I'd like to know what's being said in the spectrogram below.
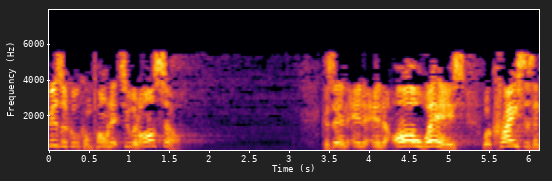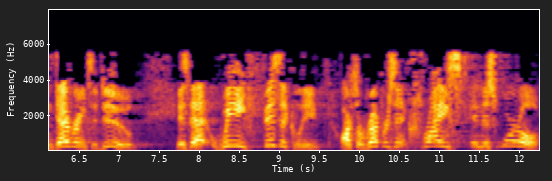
physical component to it also. Because in, in, in all ways, what Christ is endeavoring to do is that we physically are to represent Christ in this world.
